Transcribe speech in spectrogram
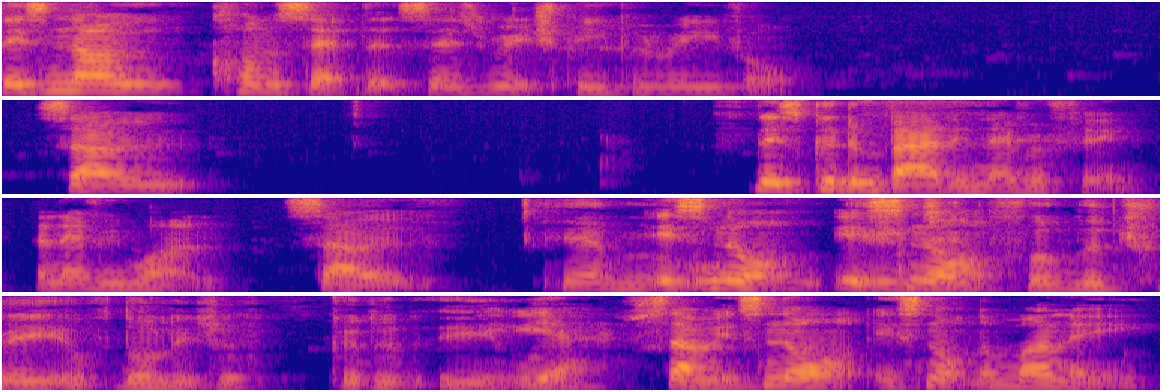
there's no concept that says rich people are evil. So there's good and bad in everything and everyone. So Yeah, It's not- it's not- from the tree of knowledge of good and evil. yeah, so it's not it's not the money,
